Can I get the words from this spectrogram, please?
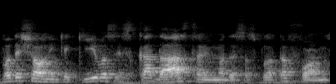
Vou deixar o link aqui, vocês cadastram em uma dessas plataformas.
